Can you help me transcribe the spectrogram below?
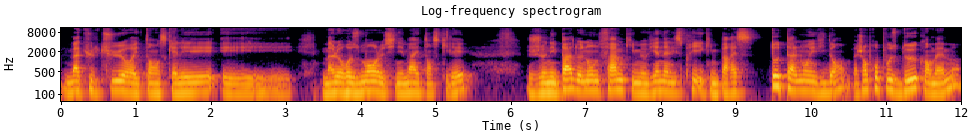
ma culture étant ce qu'elle est et malheureusement le cinéma étant ce qu'il est je n'ai pas de nom de femme qui me viennent à l'esprit et qui me paraissent totalement évidents. Ben, j'en propose deux quand même.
